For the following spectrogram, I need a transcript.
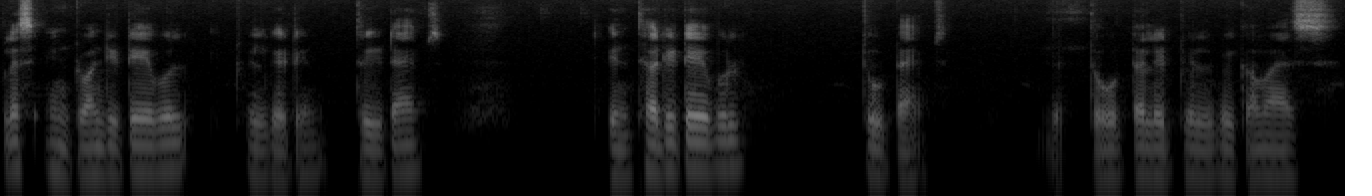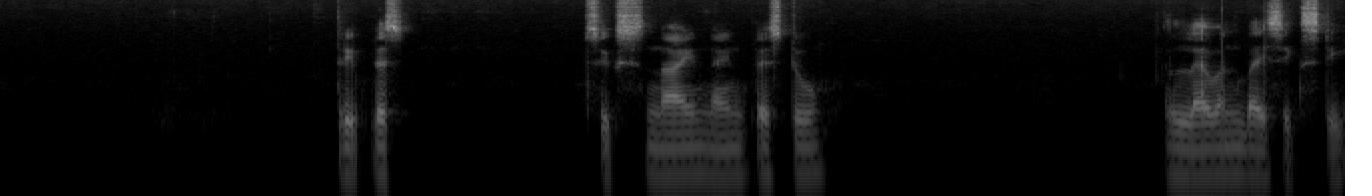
plus in 20 table it will get in 3 times. In 30 table 2 times. The total it will become as 3 plus 6 9 9 plus 2 11 by 60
